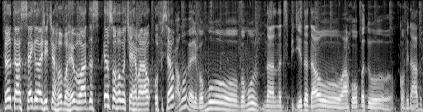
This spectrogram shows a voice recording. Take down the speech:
Então tá, segue lá a gente, arroba Revoadas. Eu sou arroba Thierry Amaral Oficial. Calma, velho. Vamos, vamos na, na despedida dar o arroba do convidado.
